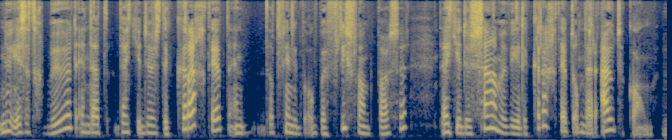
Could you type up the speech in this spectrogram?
nu is het gebeurd. En dat, dat je dus de kracht hebt, en dat vind ik ook bij Friesland passen... dat je dus samen weer de kracht hebt om daaruit te komen. Hm.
